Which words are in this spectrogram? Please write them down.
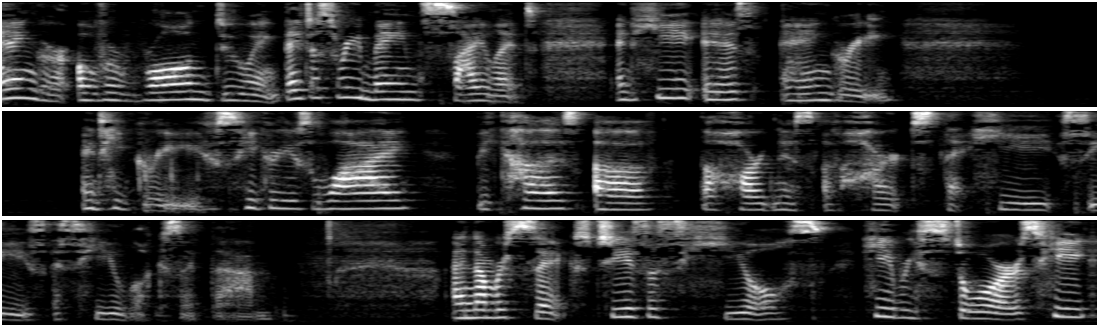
anger over wrongdoing. They just remain silent. And he is angry. And he grieves. He grieves. Why? Because of the hardness of hearts that he sees as he looks at them. And number six, Jesus heals. He restores. He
